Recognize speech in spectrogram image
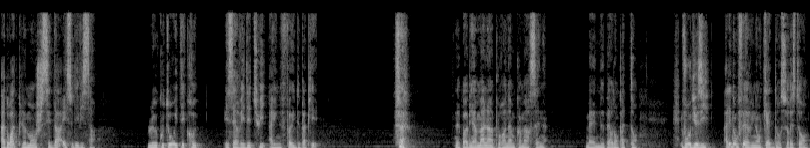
À droite, le manche céda et se dévissa. Le couteau était creux et servait d'étui à une feuille de papier. Ce n'est pas bien malin pour un homme comme Arsène. Mais ne perdons pas de temps. Vous, Dieuzy, allez donc faire une enquête dans ce restaurant.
